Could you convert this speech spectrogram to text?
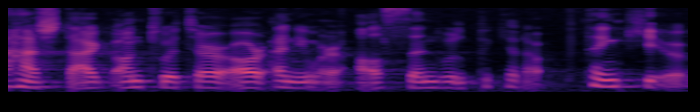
hashtag on Twitter or anywhere else, and we'll pick it up. Thank you.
